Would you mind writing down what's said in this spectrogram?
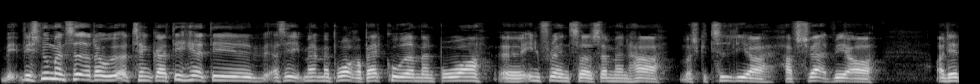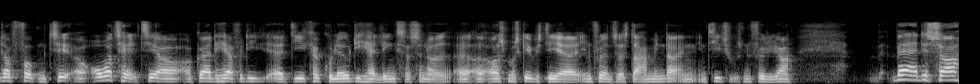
Hvis nu man sidder derude og tænker, at det her, det, altså man, man bruger rabatkoder, man bruger øh, influencer, som man har måske tidligere haft svært ved at, og netop få dem til at overtale til at, at gøre det her, fordi at de ikke har kunne lave de her links og sådan noget. Og også måske hvis det er influencers, der har mindre end, end 10.000 følgere. Hvad er det så?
